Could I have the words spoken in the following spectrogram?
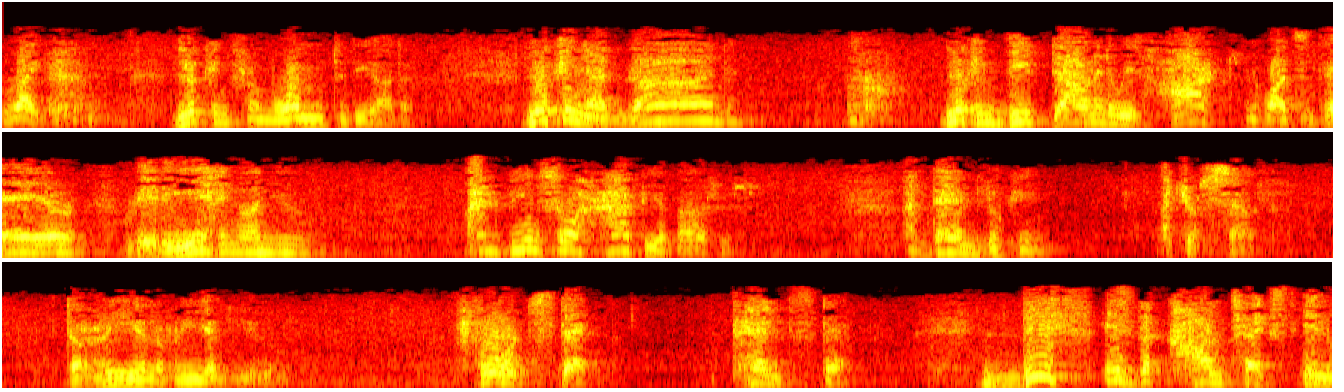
right. Looking from one to the other. Looking at God, looking deep down into his heart and what's there, radiating on you, and being so happy about it. And then looking at yourself, the real, real you. Fourth step, tenth step, this is the context in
